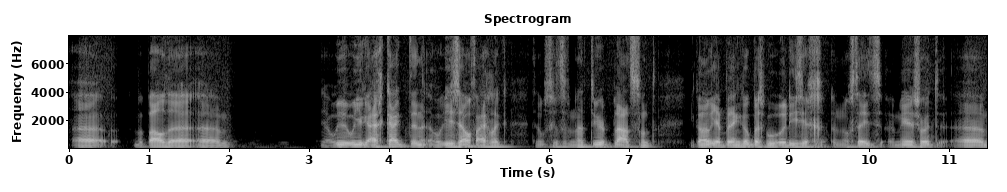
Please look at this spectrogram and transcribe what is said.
eh, bepaalde. ehm, ja, hoe, je, hoe je eigenlijk kijkt en hoe je jezelf eigenlijk ten opzichte van de natuur plaatst. Want je, kan ook, je hebt denk ik ook best boeren die zich nog steeds meer een soort. ehm,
